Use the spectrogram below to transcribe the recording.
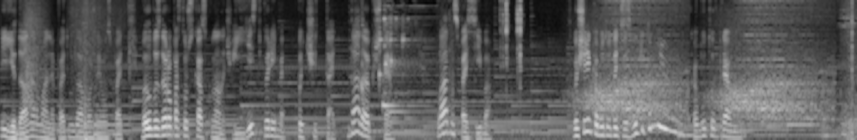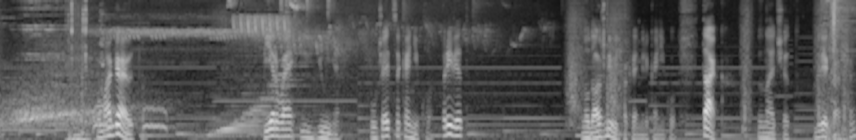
И еда нормально, поэтому да, можно его спать. Было бы здорово послушать сказку на ночь. И есть время почитать. Да, давай почитаем. Ладно, спасибо. Такое ощущение, как будто вот эти звуки, как будто прям помогают. 1 июня. Получается каникула. Привет. Ну, должны быть, по крайней мере, каникулы. Так, значит, две каши.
